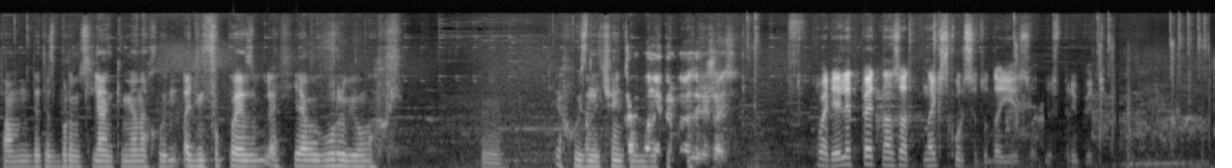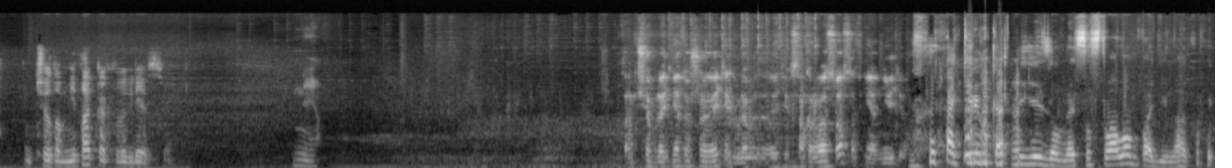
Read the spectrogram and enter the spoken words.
там, до этой сборной солянки, у меня нахуй один FPS, блядь, я его вырубил нахуй. М. Я хуй знает, что они там... Дракона и дракона заряжайся. Вадя, я лет пять назад на экскурсию туда ездил, блядь, в Припять. Что там не так, как в игре все? Не. Там что, блядь, нету что этих, блядь, этих сам кровососов? Нет, не видел. А Кирилл как ты ездил, блядь, со стволом поди нахуй.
